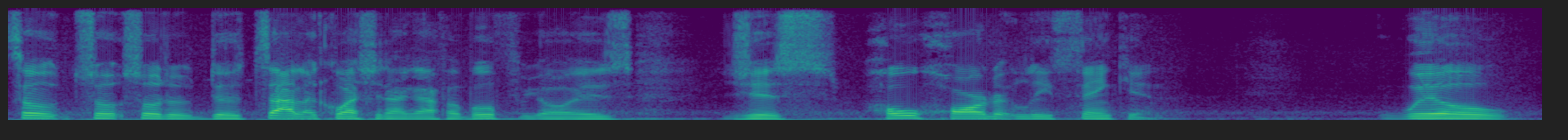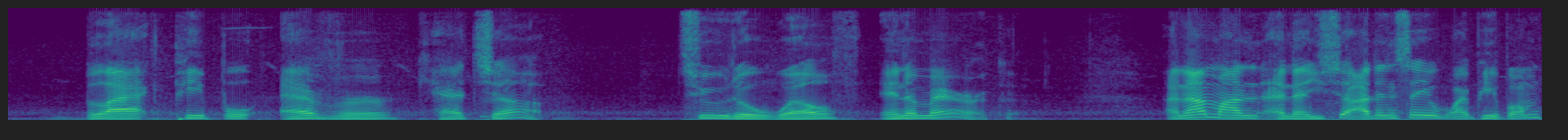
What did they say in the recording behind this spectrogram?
So, so, so the the solid question I got for both of y'all is just wholeheartedly thinking: Will black people ever catch up to the wealth in America? And I'm not, and you said I didn't say white people. I'm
